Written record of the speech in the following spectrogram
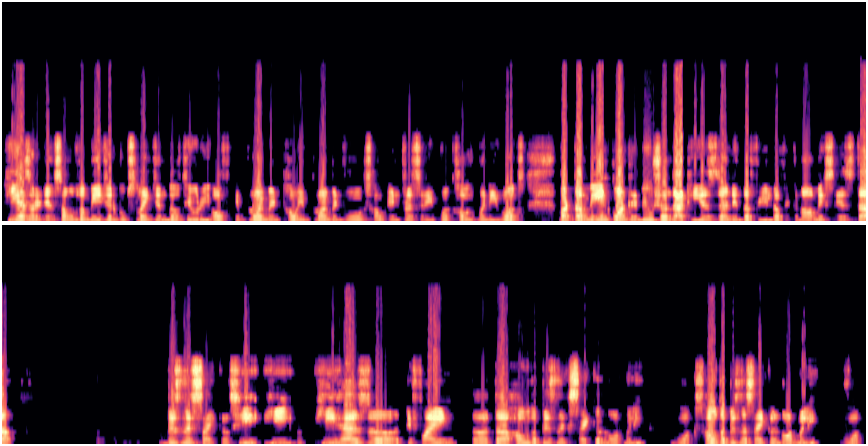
he has written some of the major books like General Theory of Employment, how employment works, how interest rate works, how money works. But the main contribution that he has done in the field of economics is the business cycles. He he he has uh, defined uh, the how the business cycle normally works, how the business cycle normally work.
